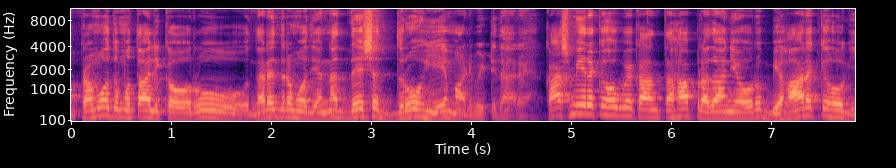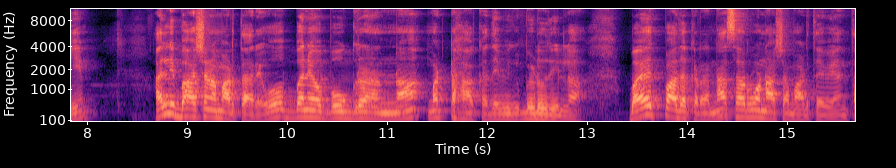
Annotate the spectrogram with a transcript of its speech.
ಪ್ರಮೋದ್ ಮುತಾಲಿಕ್ ಅವರು ನರೇಂದ್ರ ಮೋದಿಯನ್ನು ದೇಶದ್ರೋಹಿಯೇ ಮಾಡಿಬಿಟ್ಟಿದ್ದಾರೆ. ಕಾಶ್ಮೀರಕ್ಕೆ ಹೋಗಬೇಕಾದಂತಹ ಪ್ರಧಾನಿಯವರು ಬಿಹಾರಕ್ಕೆ ಹೋಗಿ ಅಲ್ಲಿ ಭಾಷಣ ಮಾಡ್ತಾರೆ. ಒಬ್ಬನೇ ಒಬ್ಬ ಉಗ್ರನನ್ನು ಮಟ್ಟ ಹಾಕದೆ ಬಿಡುವುದಿಲ್ಲ. ಭಯೋತ್ಪಾದಕರನ್ನು ಸರ್ವನಾಶ ಮಾಡ್ತೇವೆ ಅಂತ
